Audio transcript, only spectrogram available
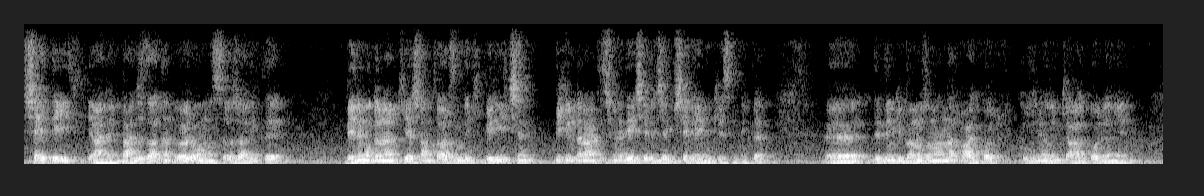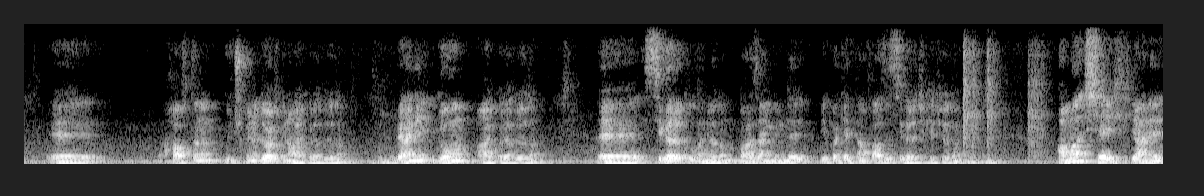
şey değil, yani bence zaten öyle olması özellikle benim o dönemki yaşam tarzımdaki biri için bir günden ertesi güne değişebilecek bir şey değil bu kesinlikle. Ee, dediğim gibi ben o zamanlar alkol kullanıyordum ki alkol hani e, haftanın 3 günü 4 günü alkol alıyordum. Ve hani yoğun alkol alıyordum. Ee, sigara kullanıyordum. Bazen günde bir paketten fazla sigara tüketiyordum. Ama şey yani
